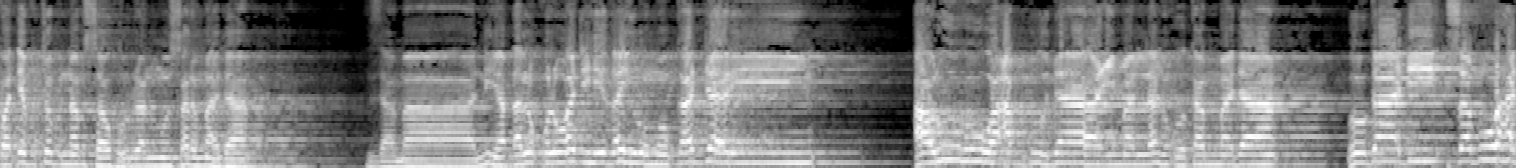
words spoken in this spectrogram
فاكتب نفسه حرا مسرمدا. زماني طلق الوجه غير مقدر. أروه وعبد داعما لن أكمدا أقادي صبوحا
